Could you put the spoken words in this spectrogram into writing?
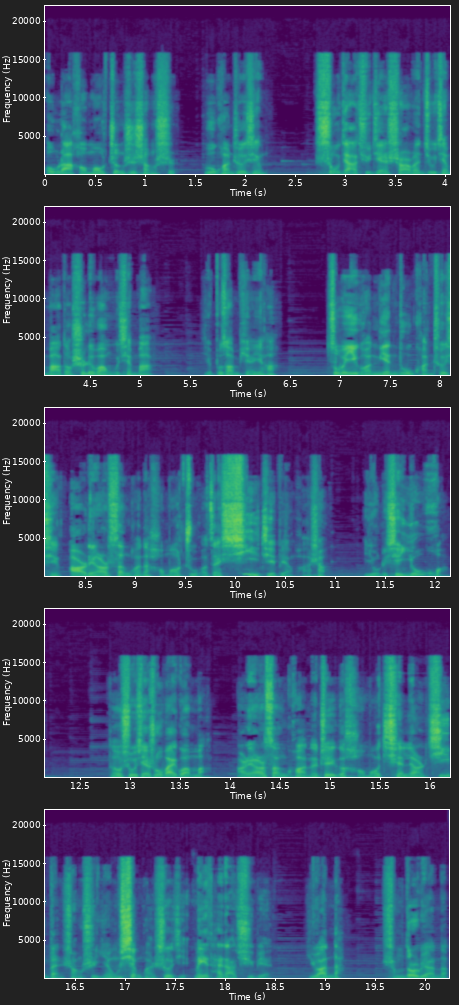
欧拉好猫正式上市，五款车型，售价区间十二万九千八到十六万五千八，也不算便宜哈。作为一款年度款车型，二零二三款的好猫主要在细节变化上有了一些优化。那么首先说外观吧，二零二三款的这个好猫前脸基本上是沿用现款设计，没太大区别，圆的，什么都是圆的，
